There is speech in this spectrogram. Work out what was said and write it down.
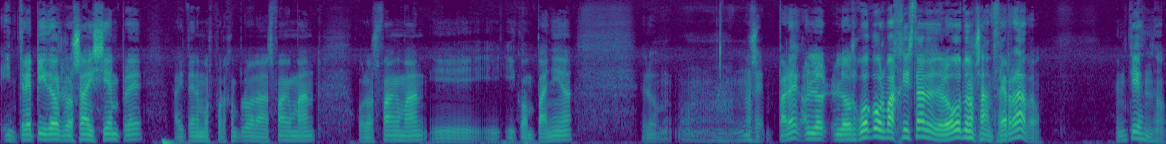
intrépidos, los hay siempre. Ahí tenemos, por ejemplo, las Fangman o los Fangman y, compañía. Pero, mm, no sé, los huecos bajistas desde luego nos han cerrado. Entiendo.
